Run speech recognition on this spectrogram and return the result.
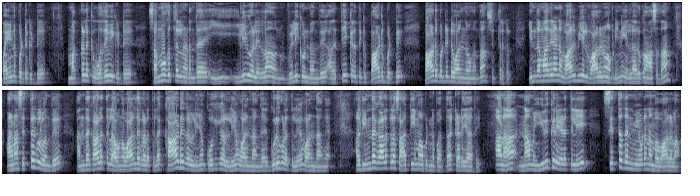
பயணப்பட்டுக்கிட்டு மக்களுக்கு உதவிக்கிட்டு சமூகத்தில் நடந்த இ- இழிவுகள் எல்லாம் வெளிக்கொண்டு வந்து அதை தீர்க்கிறதுக்கு பாடுபட்டு பாடுபட்டுட்டு வாழ்ந்தவங்க தான் சித்தர்கள். இந்த மாதிரியான வாழ்வியல் வாழணும் அப்படின்னு எல்லாருக்கும் ஆசை தான் ஆனால் சித்தர்கள் வந்து அந்த காலத்தில் அவங்க வாழ்ந்த காலத்தில் காடுகள்லேயும் குகைகள்லேயும் வாழ்ந்தாங்க குருகுலத்தில் வாழ்ந்தாங்க. அது இந்த காலத்தில் சாத்தியமா அப்படின்னு பார்த்தா கிடையாது. ஆனால் நாம் இருக்கிற இடத்துலே சித்தத்தன்மையோடு நம்ம வாழலாம்.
